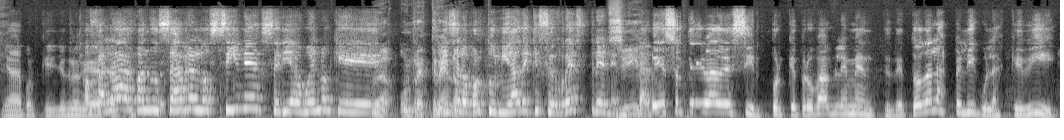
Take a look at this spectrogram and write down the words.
Ya, porque yo creo que Ojalá cuando se abran los cines sería bueno que un reestreno. la oportunidad de que se reestrenen. Sí. Eso te iba a decir, porque probablemente de todas las películas que vi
